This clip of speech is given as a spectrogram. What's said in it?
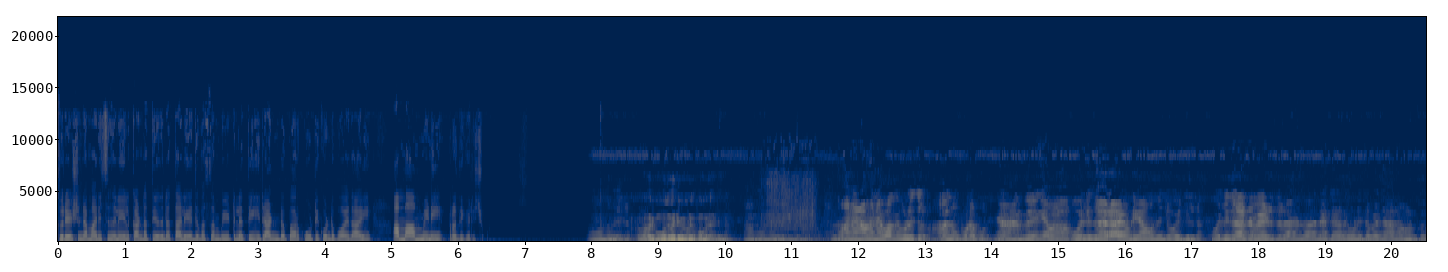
സുരേഷിന്റെ മരിച്ച നിലയിൽ കണ്ടെത്തിയതിന്റെ തലേ ദിവസം വീട്ടിലെത്തി രണ്ടു പേർ കൂട്ടിക്കൊണ്ടുപോയതായി അമ്മ അമ്മിണി പ്രതികരിച്ചു. മൂന്ന് പേര്. അവർ മൂന്ന് പേരും യൂണിഫോമിലായിരുന്നു. പറഞ്ഞാൽ അവനെ വന്ന് വിളിച്ച് അവനും കൂടെ പോയി. ഞാൻ പോലീസുകാരായോണ്ട് ഞാൻ ഒന്നും ചോദിച്ചില്ല. പോലീസുകാരുടെ വേഷത്തിലായോണ്ട് അവനെ കയറി വിളിച്ചപ്പോ ഞാൻ ഓർത്തു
